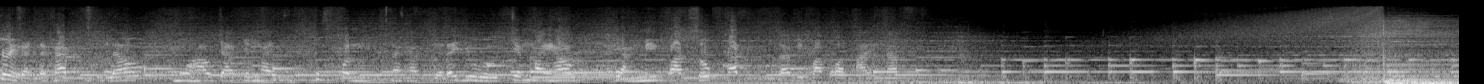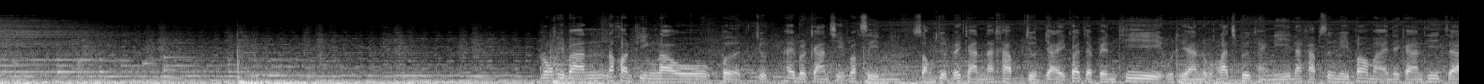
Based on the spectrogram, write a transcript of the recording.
ช่วยกันนะครับ แล้วหมูเฮาจากเชียงใหม่ทุกคนนะครับจะได้อยู่เชียงใหม่เฮาอย่างมีความสุขครับและมีความปลอดภัยครับ โรงพยาบาลนครพิงเราเปิดจุดให้บริการฉีดวัคซีน 2 จุดด้วยกันนะครับ จุดใหญ่ก็จะเป็นที่อุทยานหลวงราชพฤกษ์แห่งนี้นะครับ ซึ่งมีเป้าหมายในการที่จะ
